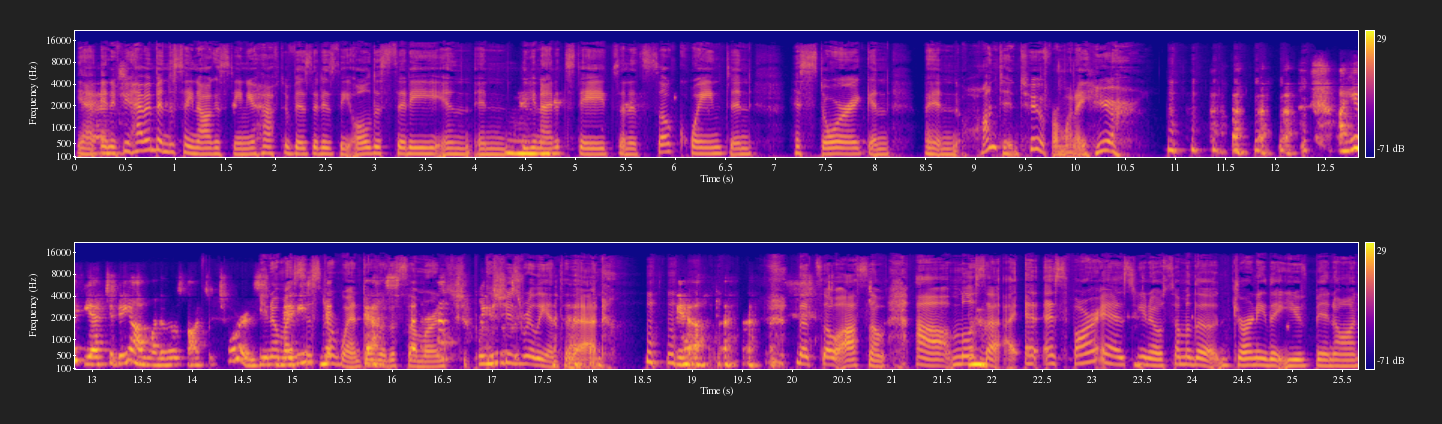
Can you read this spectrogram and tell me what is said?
Yeah, and, and, if you haven't been to St. Augustine, you have to visit. is the oldest city in in mm-hmm. the United States, and it's so quaint and historic and and haunted too, from what I hear. I have yet to be on one of those haunted tours. You know, my Maybe sister went over the summer, and she, she's really into that. yeah. That's so awesome. Uh, melissa as far as you know some of the journey that you've been on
